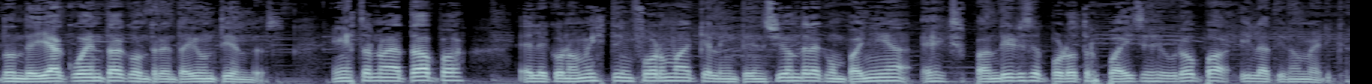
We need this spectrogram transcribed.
donde ya cuenta con 31 tiendas. En esta nueva etapa, el economista informa que la intención de la compañía es expandirse por otros países de Europa y Latinoamérica.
